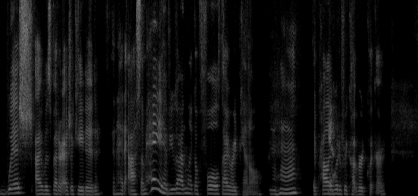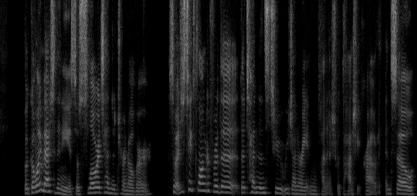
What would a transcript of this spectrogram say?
wish I was better educated and had asked them, "Hey, have you gotten like a full thyroid panel?" Mhm. they probably Yeah. would have recovered quicker. But going back to the knees, so slower tendon turnover. So it just takes longer for the the tendons to regenerate and replenish with the Hashi crowd. And so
